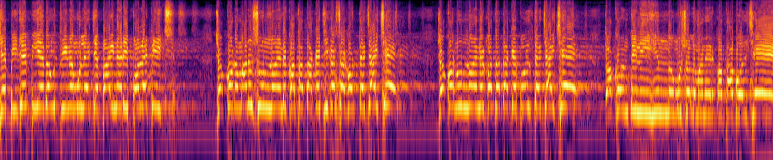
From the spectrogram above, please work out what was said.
যে বিজেপি এবং তৃণমূলের যে বাইনারি পলিটিক্স যখন মানুষ উন্নয়নের কথা তাকে জিজ্ঞাসা করতে চাইছে, যখন উন্নয়নের কথা তাকে বলতে চাইছে, তখন তিনি হিন্দু মুসলমানের কথা বলছেন।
